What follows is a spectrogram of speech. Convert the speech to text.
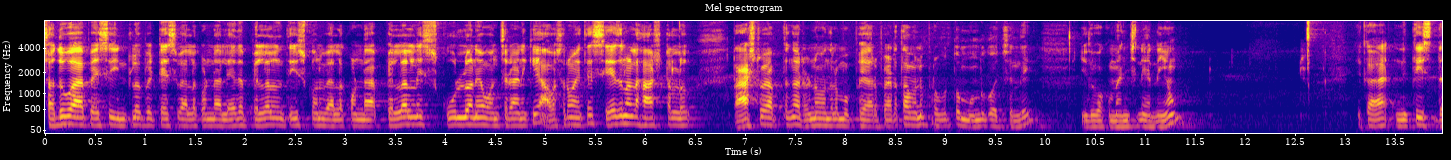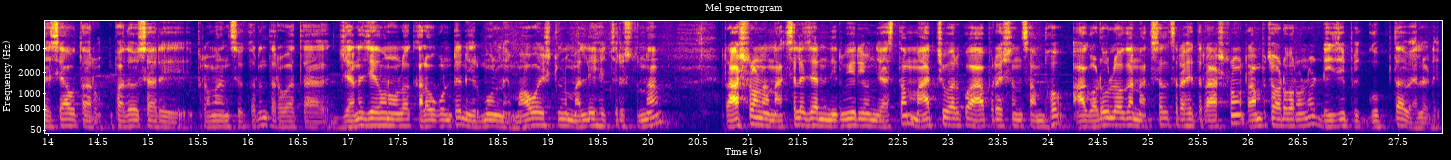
చదువు ఆపేసి ఇంట్లో పెట్టేసి వెళ్ళకుండా లేదా పిల్లల్ని తీసుకొని వెళ్ళకుండా పిల్లల్ని స్కూల్లోనే ఉంచడానికి అవసరమైతే సీజనల్ హాస్టళ్ళు రాష్ట్ర వ్యాప్తంగా రెండు వందల ముప్పై ఆరు పెడతామని ప్రభుత్వం ముందుకు వచ్చింది. ఇది ఒక మంచి నిర్ణయం. ఇక నితీష్ దశావతారం పదోసారి ప్రమాణ స్వీకారం తర్వాత జనజీవనంలో కలవకుంటే నిర్మూలన. మావోయిస్టులను మళ్ళీ హెచ్చరిస్తున్నాం. రాష్ట్రంలో నక్సలిజాన్ని నిర్వీర్యం చేస్తాం. మార్చి వరకు ఆపరేషన్ సంభవ్. ఆ గడువులోగా నక్సల్స్ రహిత రాష్ట్రం రంపచోడవరంలో డీజీపీ గుప్తా వెల్లడి.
